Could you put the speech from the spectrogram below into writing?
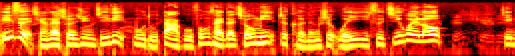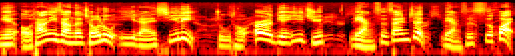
因此想在春训基地目睹大谷风采的球迷，这可能是唯一一次机会喽。今天欧塔尼桑的球路依然犀利，主投二点一局，两次三振，两次四坏，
